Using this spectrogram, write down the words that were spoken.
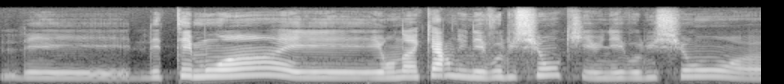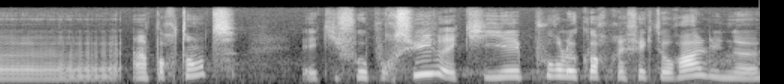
les, témoins et, on incarne une évolution qui est une évolution importante et qu'il faut poursuivre et qui est pour le corps préfectoral une,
